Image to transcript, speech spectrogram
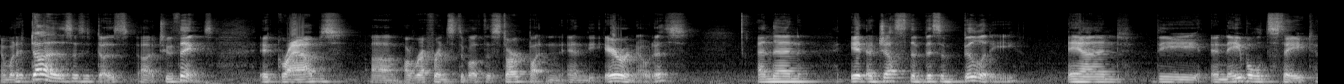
And what it does is it does uh, two things. It grabs um, a reference to both the start button and the error notice, and then it adjusts the visibility and the enabled state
